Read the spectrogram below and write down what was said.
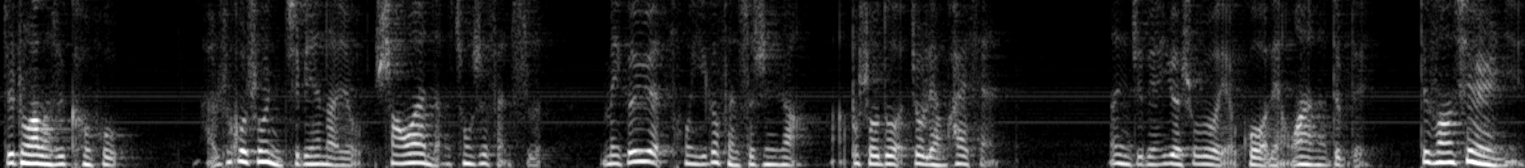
最重要的是客户，啊，如果说你这边呢有上万的忠实粉丝，每个月从一个粉丝身上啊不说多就两块钱，那你这边月收入也过两万了，对不对？对方信任你，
